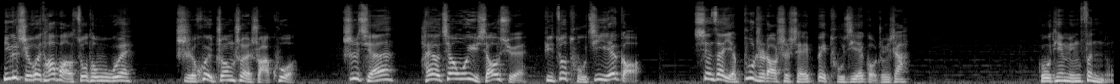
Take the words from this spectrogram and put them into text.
你个只会逃跑的缩头乌龟，只会装帅耍酷，之前还要将我与小雪比作土鸡野狗，现在也不知道是谁被土鸡野狗追杀。古天明愤怒，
